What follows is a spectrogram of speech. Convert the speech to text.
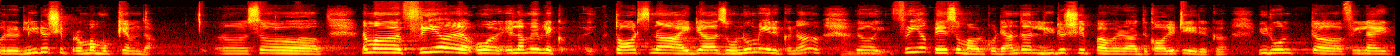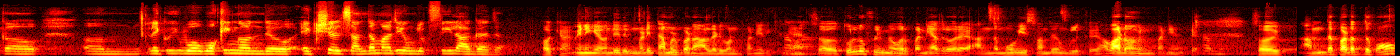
ஒரு ஒரு லீடர்ஷிப் ரொம்ப முக்கியம்தான். ஸோ நம்ம ஃப்ரீயாக எல்லாமே லைக் தாட்ஸ்னா ஐடியாஸ் ஒன்றுமே இருக்குன்னா ஃப்ரீயாக பேசும் அவர் கூட அந்த லீடர்ஷிப் அவர் அது குவாலிட்டி இருக்குது you don't feel like like walking on the axles அந்த மாதிரி உங்களுக்கு ஃபீல் ஆகாது. ஓகே மேம் நீங்கள் வந்து இதுக்கு முன்னாடி தமிழ் படம் ஆல்ரெடி ஒன்று பண்ணியிருக்கீங்க. ஸோ துள்ளு ஃபிலிம் ஒரு பண்ணி அதில் ஒரு அந்த மூவிஸ் வந்து உங்களுக்கு அவார்டும் வின் பண்ணியிருக்கு. ஸோ அந்த படத்துக்கும்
